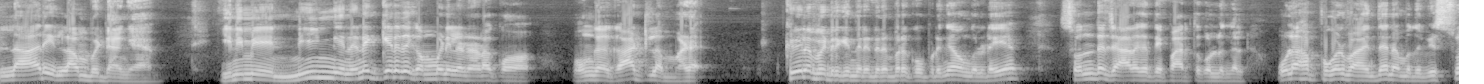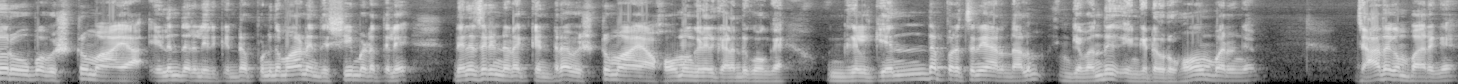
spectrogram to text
எல்லாரும் இல்லாமல் போயிட்டாங்க. இனிமே நீங்கள் நினைக்கிறது கம்பெனியில் நடக்கும். உங்கள் காட்டில் மழை. கீழே போயிட்டு இந்த ரெண்டு நம்பரை கூப்பிடுங்க. உங்களுடைய சொந்த ஜாதகத்தை பார்த்து கொள்ளுங்கள். உலக புகழ் வாய்ந்த நமது விஸ்வரூப விஷ்ணுமாயா எழுந்தரில் இருக்கின்ற புனிதமான இந்த ஸ்ரீமடத்திலே தினசரி நடக்கின்ற விஷ்ணுமாயா ஹோமங்களில் கலந்துக்கோங்க. உங்களுக்கு எந்த பிரச்சனையாக இருந்தாலும் இங்கே வந்து எங்கிட்ட ஒரு ஹோமம் பாருங்கள் ஜாதகம் பாருங்கள்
